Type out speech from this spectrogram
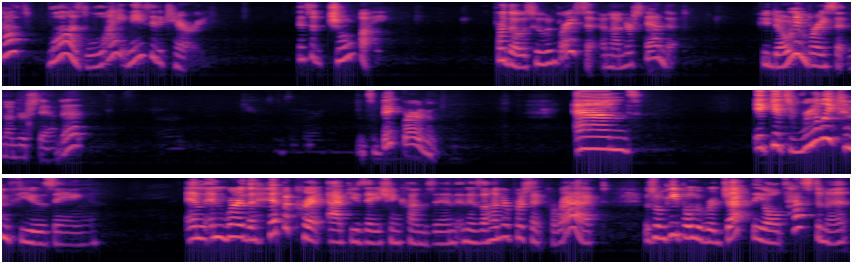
God's law is light and easy to carry. It's a joy for those who embrace it and understand it. If you don't embrace it and understand it, it's a big burden. And it gets really confusing. And, and where the hypocrite accusation comes in and is 100% correct is when people who reject the Old Testament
